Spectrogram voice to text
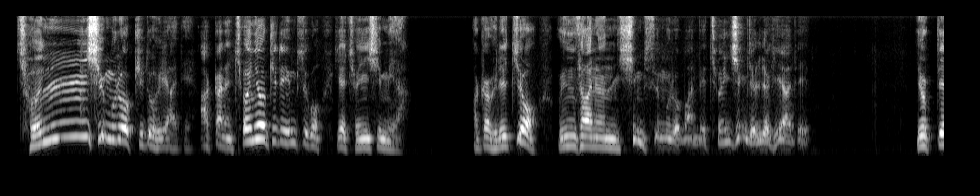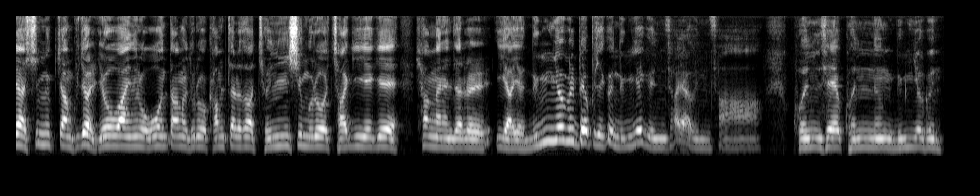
전심으로 기도해야 돼. 아까는 전혀 기도 힘쓰고 이게 전심이야. 아까 그랬죠? 은사는 힘쓰므로 만데 전심전력 해야 돼. 역대하 16장 9절 여호와인으로 온 땅을 두루 감싸려서 전심으로 자기에게 향하는 자를 위하여 능력을 베푸셔. 그 능력이 은사야 은사. 권세, 권능, 능력은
